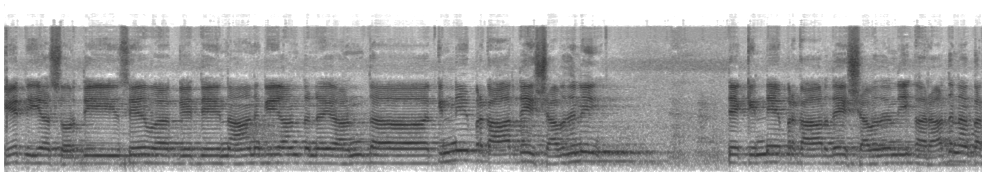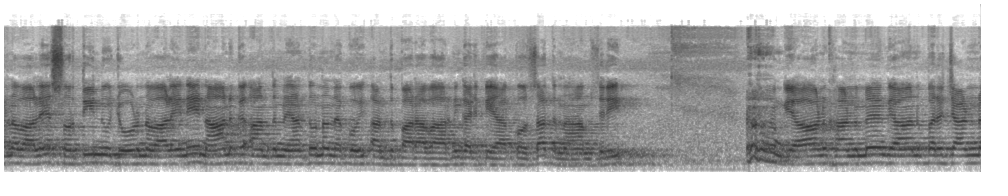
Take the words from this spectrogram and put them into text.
ਕੇਤੀ ਸੁਰਤੀ ਸੇਵਾ ਕੇਤੇ ਨਾਨਕ ਅੰਤ ਨ ਕਿੰਨੇ ਪ੍ਰਕਾਰ ਦੇ ਸ਼ਬਦ ਨੇ ਤੇ ਕਿੰਨੇ ਪ੍ਰਕਾਰ ਦੇ ਸ਼ਬਦ ਦੀ ਆਰਾਧਨਾ ਕਰਨ ਵਾਲੇ, ਸੁਰਤੀ ਨੂੰ ਜੋੜਨ ਵਾਲੇ ਨੇ। ਨਾਨਕ ਅੰਤ ਨ ਉਹਨਾਂ ਦਾ ਕੋਈ ਅੰਤ ਪਾਰਾਵਾਰ ਨਹੀਂ। ਗੱਜ ਕੇ ਆਖੋ, ਸਤਨਾਮ ਸ੍ਰੀ ਗਿਆਨ ਖੰਡ ਮੈਂ ਗਿਆਨ ਪ੍ਰਚੰਡ।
